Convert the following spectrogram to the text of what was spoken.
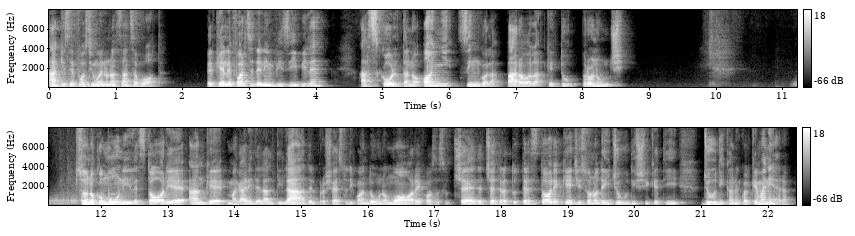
anche se fossimo in una stanza vuota, perché le forze dell'invisibile ascoltano ogni singola parola che tu pronunci. Sono comuni le storie anche magari dell'aldilà, del processo di quando uno muore, cosa succede, eccetera, tutte le storie che ci sono dei giudici che ti giudicano in qualche maniera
